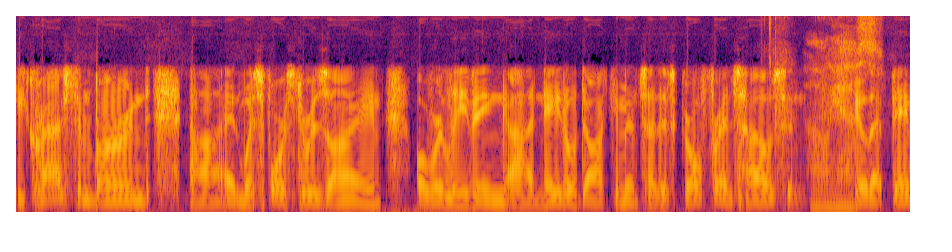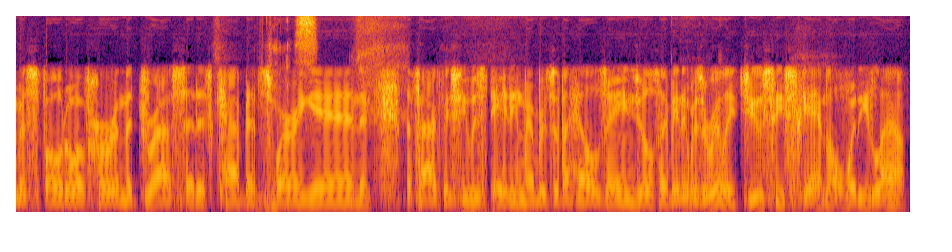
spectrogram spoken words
He crashed and burned uh, and was forced to resign over leaving uh, NATO documents at his girlfriend's house. And Oh, yes. you know that famous photo of her in the dress at his cabinet swearing in, and the fact that she was dating members of the Hell's Angels. I mean, it was a really juicy scandal when he left.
